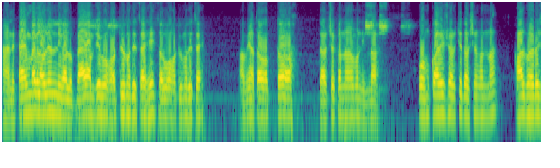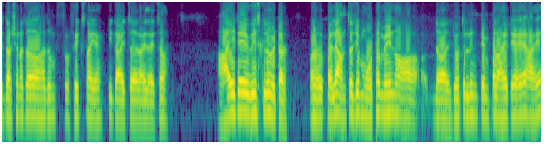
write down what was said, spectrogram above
आणि टँक बॅग लावले निघालो. बॅग आमचे हॉटेलमध्येच आहे सर्व हॉटेलमध्येच आहे. आम्ही आता फक्त दर्शन करणार मग निघणार. ओंकारेश्वरचे दर्शन करणार काल भैरवचे दर्शनाचं अजून फिक्स नाही आहे की जायचं नाही जायचं. आहे ते वीस किलोमीटर. पण पहिले आमचं जे मोठं मेन ज्योतिर्लिंग टेम्पल आहे ते आहे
